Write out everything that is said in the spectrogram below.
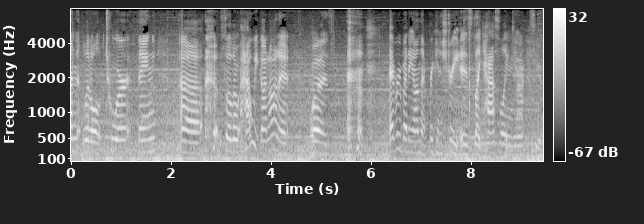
Fun little tour thing. Uh, so the, how we got on it was everybody on that freaking street is like hassling you you.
